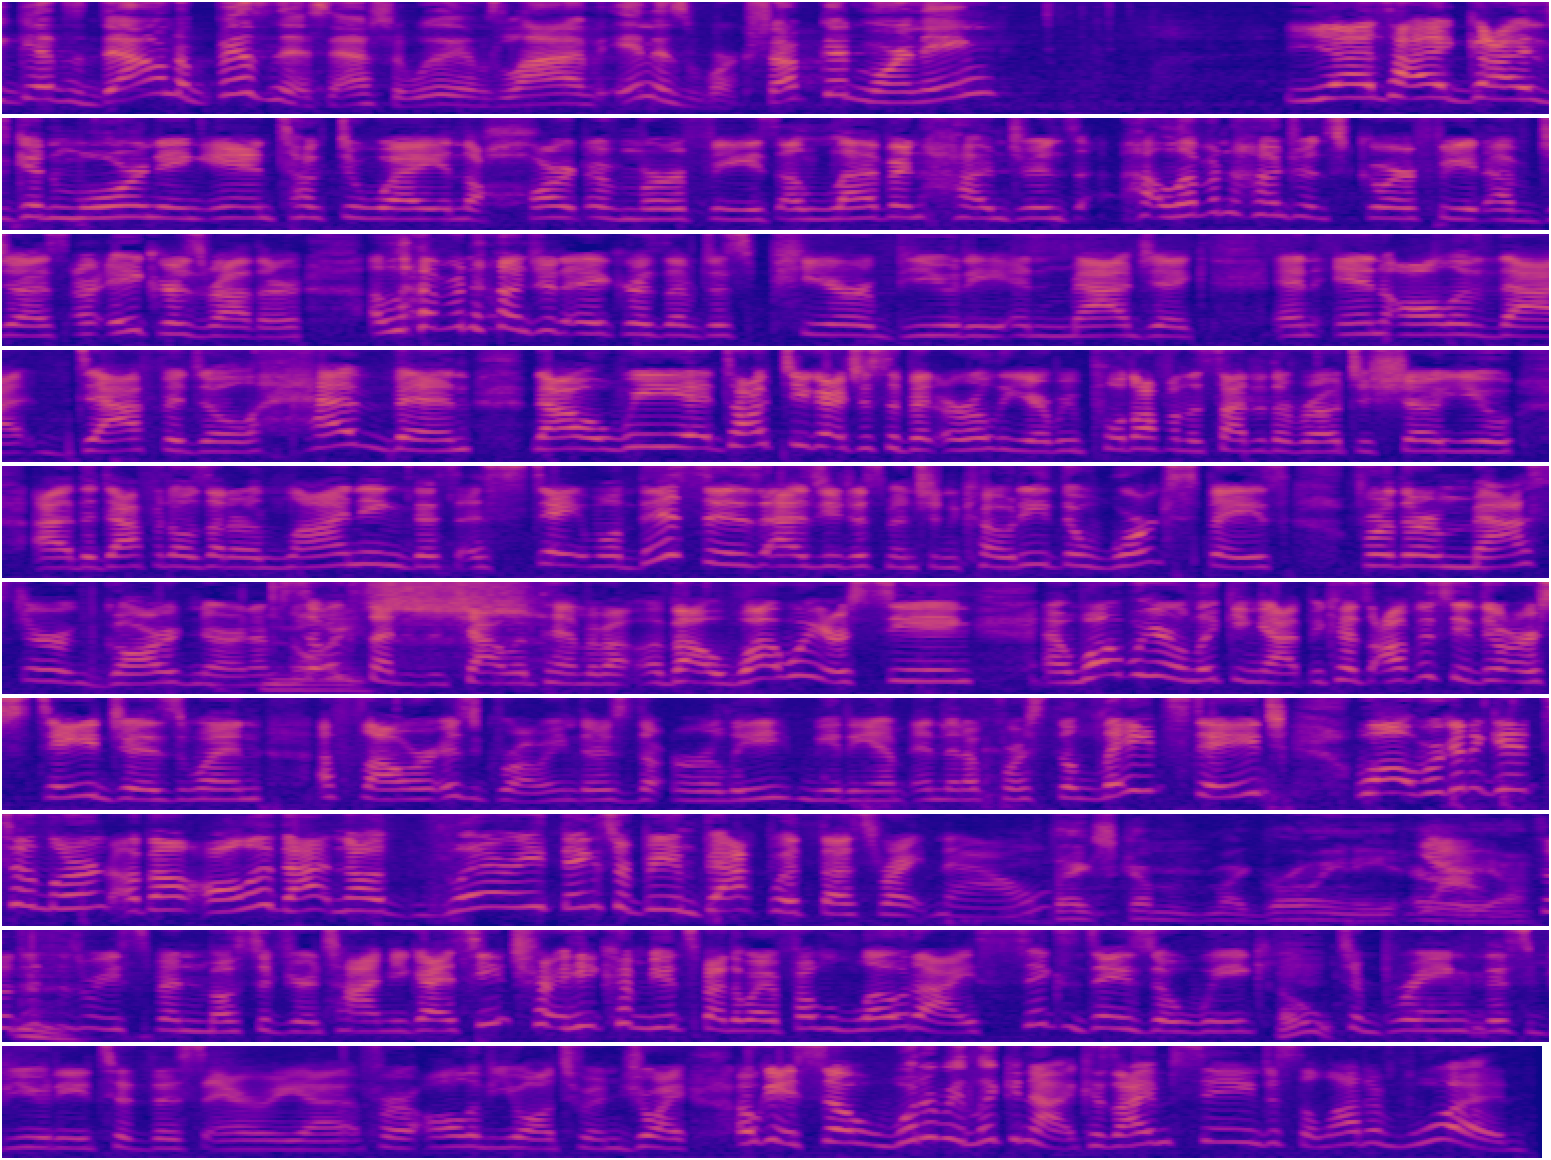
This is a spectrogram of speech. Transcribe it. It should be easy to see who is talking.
Speaker 1: he gets down to business. Ashley Williams live in his workshop. Good morning.
Speaker 2: Yes, hi guys, good morning. And tucked away in the heart of Murphys, 1,100, 1,100 square feet of just, or acres rather, 1,100 acres of just pure beauty and magic. And in all of that, daffodil heaven. Now, we talked to you guys just a bit earlier. We pulled off on the side of the road to show you uh, the daffodils that are lining this estate. Well, this is, as you just mentioned, Cody, the workspace for their master gardener. And I'm so excited to chat with him about, about what we are seeing and what we are looking at because obviously there are stages when a flower is growing. There's the early, medium, and then of course the late stage. Well, we're going to get to learn about all of that. Now, Larry, thanks for being back with us right now.
Speaker 3: Thanks for coming to my growing e-
Speaker 2: Yeah.
Speaker 3: area.
Speaker 2: So this is where you spend most of your time, you guys. He tra- he commutes, by the way, from Lodi six days a week
Speaker 4: Oh.
Speaker 2: to bring this beauty to this area for all of you all to enjoy. Okay, so what are we looking at? Because I'm seeing just a lot of wood.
